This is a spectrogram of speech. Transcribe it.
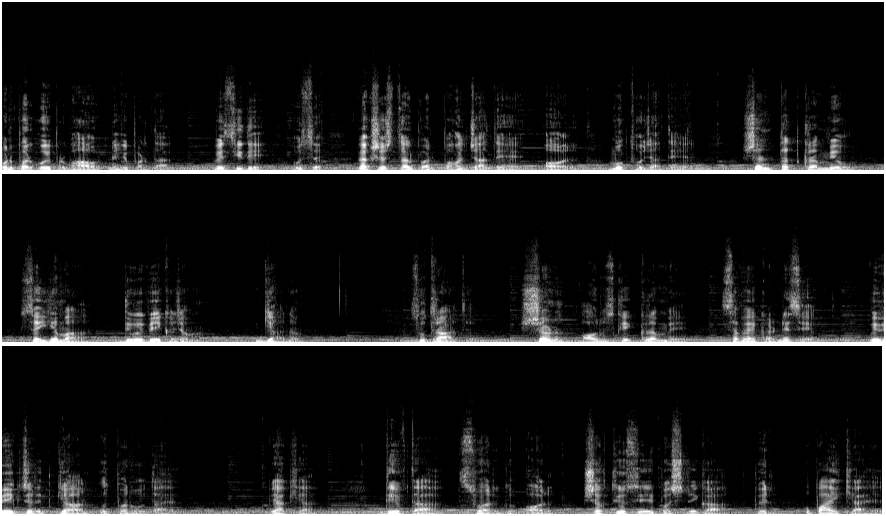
उन पर कोई प्रभाव नहीं पड़ता। वे सीधे उस लक्ष्य स्थल पर पहुँच जाते हैं और मुक्त हो जाते हैं। शन तत्क्रम्यो संयमा दिव्यवेकजम ज्ञानम। सूत्रार्थ क्षण और उसके क्रम में समय करने से विवेक जनित ज्ञान उत्पन्न होता है। व्याख्या, देवता, स्वर्ग और शक्तियों से बचने का फिर उपाय क्या है?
